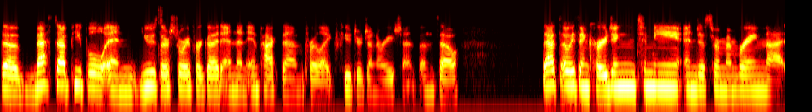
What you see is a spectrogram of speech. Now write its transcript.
the messed up people and use their story for good and then impact them for like future generations. And so that's always encouraging to me and just remembering that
